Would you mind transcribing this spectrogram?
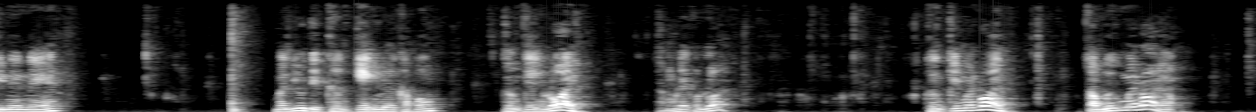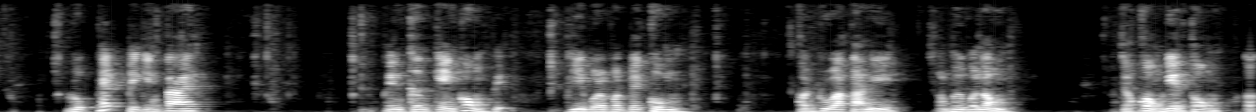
ที่นี่เนี่ยมันอยู่ที่เครื่องเก่งเลยครับผมเครื่องเก่งร้อยทำอะไรก็ร้อยเครื่องเก่งไม่ร้อยสมือไม่ร้อยอะลูกเพชรปีกเก่งใต้เป็นเครื่องเก่งของพี่บรพลไปคุมคนทุรักตานี่อำเภอบรมเจ้าของเหรียญทองเอ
